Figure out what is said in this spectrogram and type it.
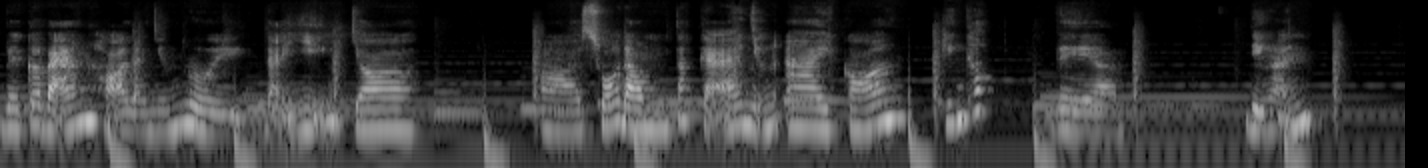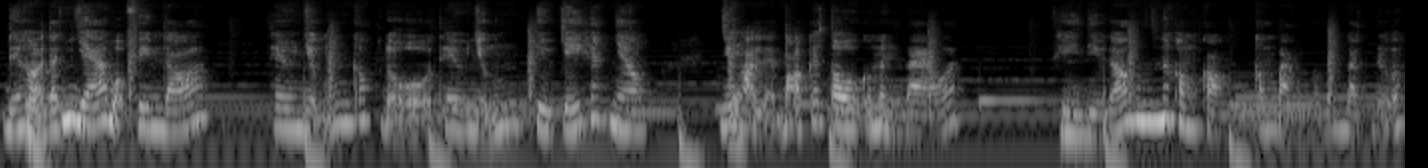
về cơ bản họ là những người đại diện cho uh, số đông tất cả những ai có kiến thức về uh, điện ảnh để họ đánh giá bộ phim đó theo những góc độ theo những tiêu chí khác nhau nhưng ừ. họ lại bỏ cái tô của mình vào á thì ừ. điều đó nó không còn công bằng và minh bạch nữa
